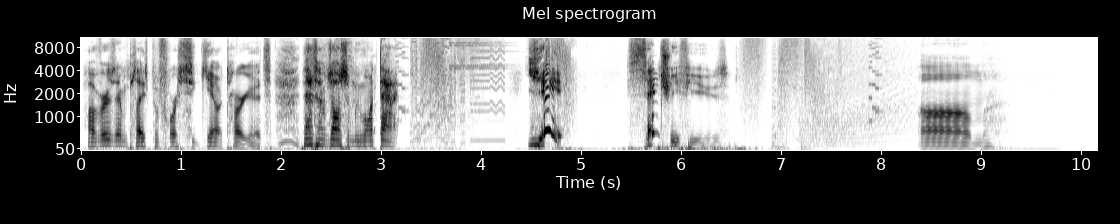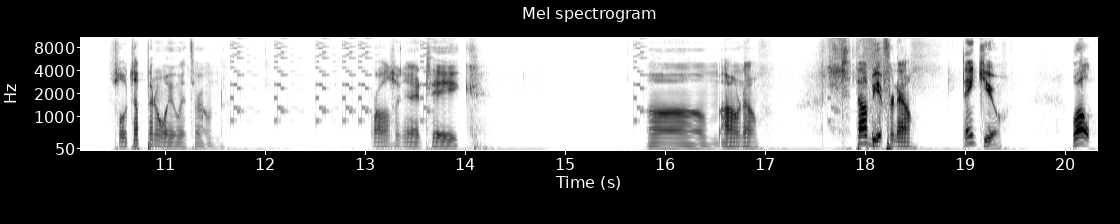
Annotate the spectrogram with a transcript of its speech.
Hovers in place before seeking out targets. That sounds awesome. We want that. Yeah. Centrifuge. Um. Floats up and away when thrown. We're also gonna take. Um. I don't know. That'll be it for now. Thank you. Well,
